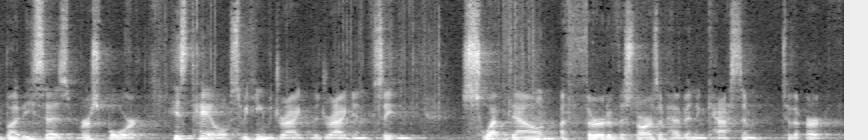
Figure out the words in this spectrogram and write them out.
But he says, verse 4, his tail, speaking of the, drag, the dragon, Satan, swept down a third of the stars of heaven and cast them to the earth.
